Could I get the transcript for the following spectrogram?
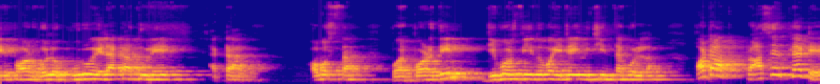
এরপর হলো পুরো এলাকা তুলে একটা অবস্থা। পর পরের দিন ডিভোর্স দিয়ে দেবো এটাই আমি চিন্তা করলাম। হঠাৎ পাশের ফ্ল্যাটে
